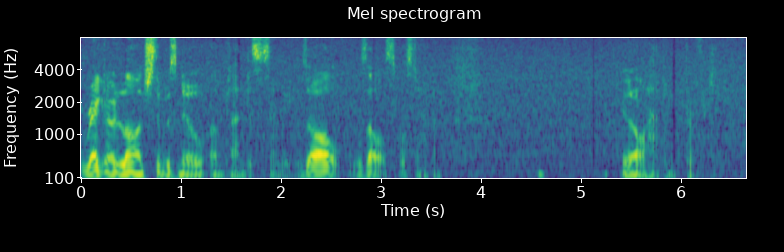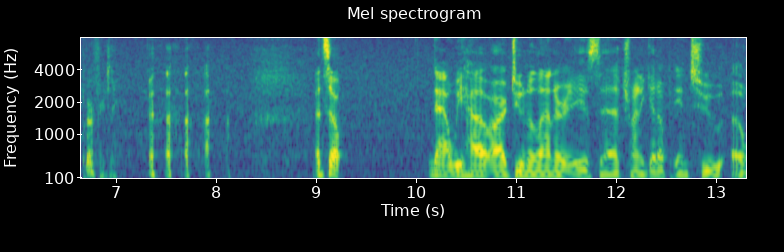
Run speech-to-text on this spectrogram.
regular launch there was no unplanned disassembly. It was all it was all supposed to happen. It all happened perfectly, perfectly. and so now we have our Duna lander is uh, trying to get up into uh,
